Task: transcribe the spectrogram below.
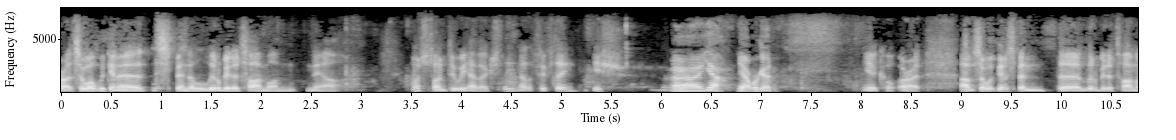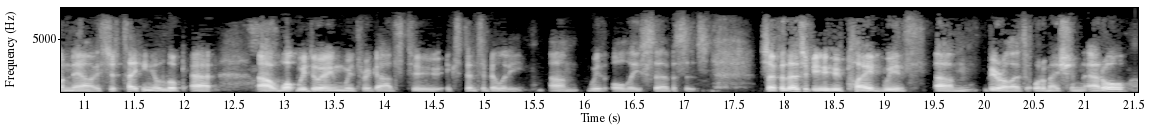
All right, so what we're going to spend a little bit of time on now. How much time do we have actually? Another 15 ish? Uh, yeah, yeah, we're good. Yeah, cool. All right. Um, so what we're going to spend a little bit of time on now is just taking a look at uh, what we're doing with regards to extensibility um, with all these services. So for those of you who've played with um, Automation at all,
